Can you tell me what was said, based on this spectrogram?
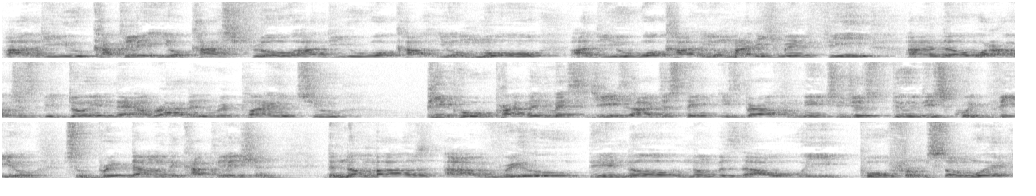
how do you calculate your cash flow? How do you work out your MO? How do you work out your management fee? And uh, what I'll just be doing now, rather than replying to people private messages, I just think it's better for me to just do this quick video to break down the calculation. The numbers are real. They're not numbers that we pull from somewhere.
